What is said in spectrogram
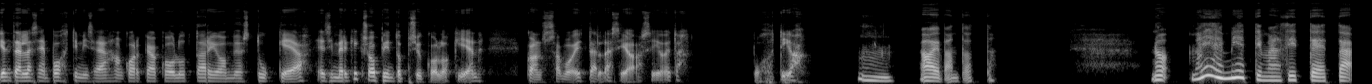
Ja tällaiseen pohtimiseenhan korkeakoulut tarjoaa myös tukea. Esimerkiksi opintopsykologien kanssa voi tällaisia asioita pohtia. Mm, aivan totta. No mä jäin miettimään sitten, että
